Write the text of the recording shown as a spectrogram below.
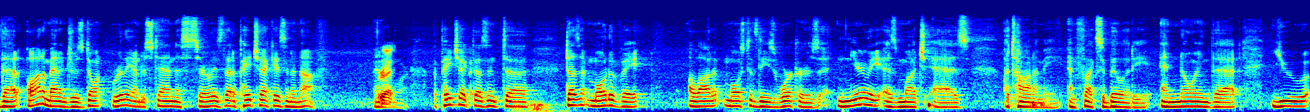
that a lot of managers don't really understand necessarily is that a paycheck isn't enough anymore Right. a paycheck doesn't uh, doesn't motivate a lot of most of these workers nearly as much as autonomy and flexibility and knowing that you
